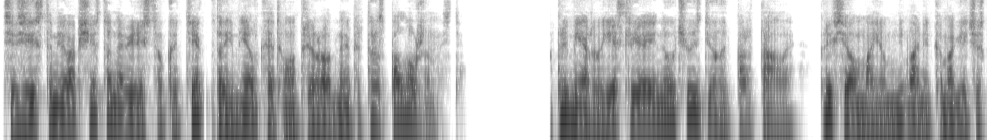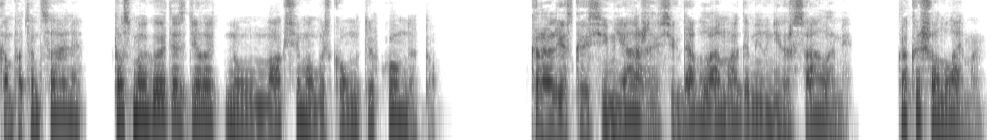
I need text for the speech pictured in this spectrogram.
Связистами вообще становились только те, кто имел к этому природную предрасположенность. К примеру, если я и научусь делать порталы, при всем моем немаленьком магическом потенциале, то смогу это сделать, ну, максимум из комнаты в комнату. Королевская семья же всегда была магами-универсалами, как и Шон Лайман.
